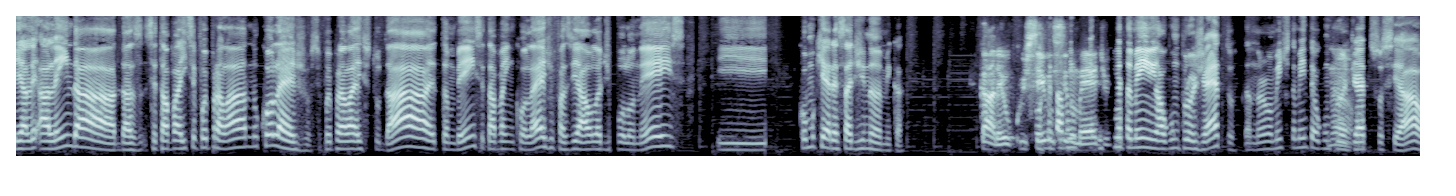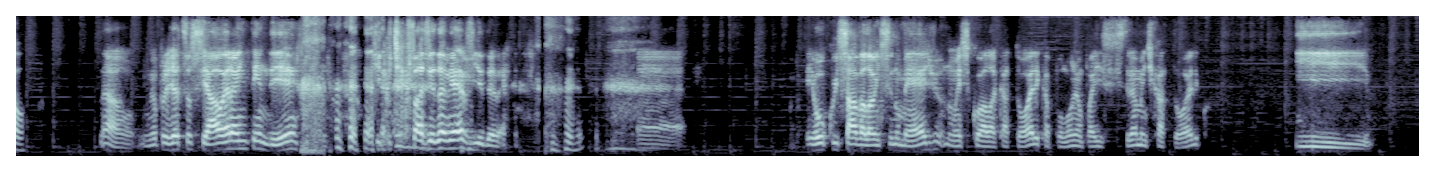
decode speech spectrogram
E ale, além da, das. Você tava aí, você foi para lá no colégio. Você foi para lá estudar também? Você tava em colégio, fazia aula de polonês? E como que era essa dinâmica? Cara, eu cursei o ensino médio. Tinha também algum projeto? Normalmente também tem algum Não. projeto social? Não, o meu projeto social era entender o que, eu tinha que fazer da minha vida, né? É, eu cursava lá o ensino médio, numa escola católica. A Polônia é um país extremamente católico. E,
